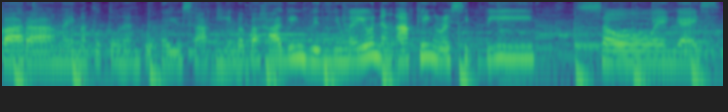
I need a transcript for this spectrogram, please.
para may matutunan po kayo sa aking ibabahaging video ngayon, ang aking recipe. So, ayan guys.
